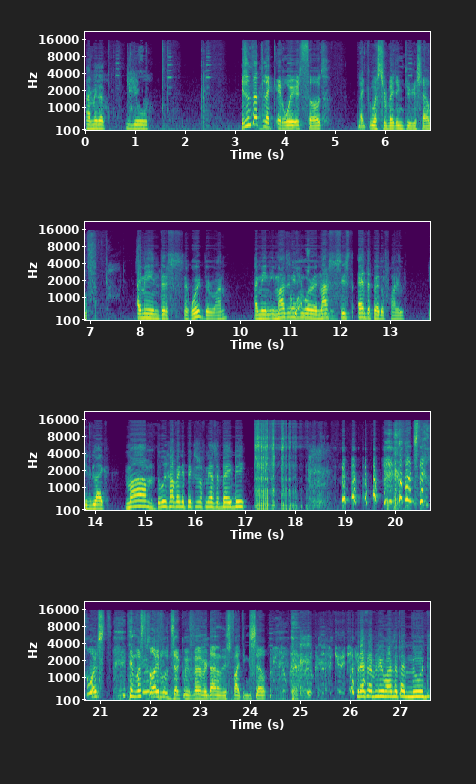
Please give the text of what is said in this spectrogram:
I mean that you... Isn't that like a weird thought? Like masturbating to yourself? I mean, there's a weirder one. I mean, imagine Oh, if you I'm were a sure. narcissist and a pedophile. You'd be like, Mom, do we have any pictures of me as a baby? That's the worst, the most horrible joke we've ever done on this fucking show. Still got to look at the security Preferably one that I'm nude.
